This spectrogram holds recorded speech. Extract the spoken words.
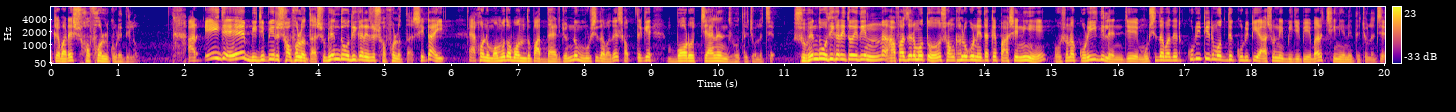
একেবারে সফল করে দিল। আর এই যে বিজেপির সফলতা, শুভেন্দু অধিকারীর সফলতা, সেটাই এখন মমতা বন্দ্যোপাধ্যায়ের জন্য মুর্শিদাবাদের সবথেকে বড় চ্যালেঞ্জ হতে চলেছে। শুভেন্দু অধিকারী তো এদিন আফাজের মতো সংখ্যালঘু নেতাকে পাশে নিয়ে ঘোষণা করেই দিলেন যে মুর্শিদাবাদের কুড়িটির মধ্যে কুড়িটি আসনে বিজেপি এবার ছিনিয়ে নিতে চলেছে।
